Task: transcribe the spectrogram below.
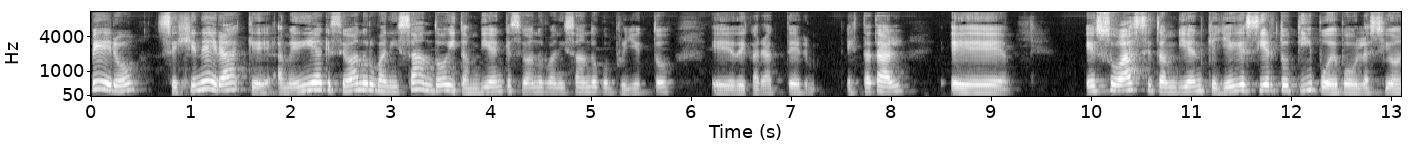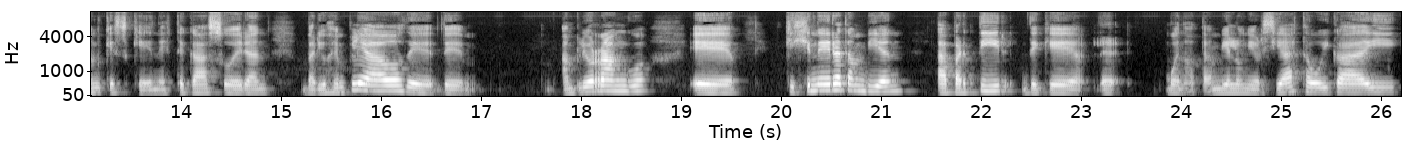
pero se genera que a medida que se van urbanizando y también que se van urbanizando con proyectos eh, de carácter estatal, eh, eso hace también que llegue cierto tipo de población, que, es, que en este caso eran varios empleados de, amplio rango, eh, que genera también a partir de que, bueno, también la universidad está ubicada ahí,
